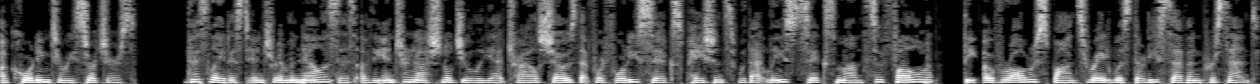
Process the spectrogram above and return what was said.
according to researchers. This latest interim analysis of the International Juliet trial shows that for 46 patients with at least 6 months of follow up, the overall response rate was 37%,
